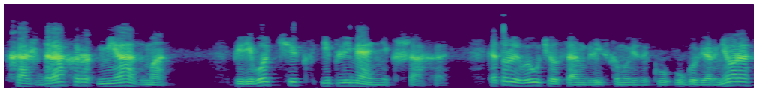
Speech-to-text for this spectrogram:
Хашдрахар Миазма, переводчик и племянник Шаха, который выучился английскому языку у гувернера,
